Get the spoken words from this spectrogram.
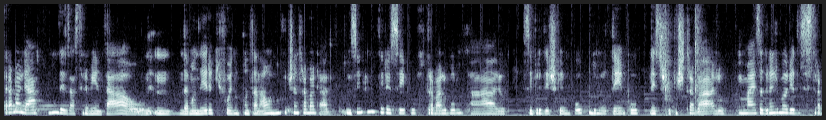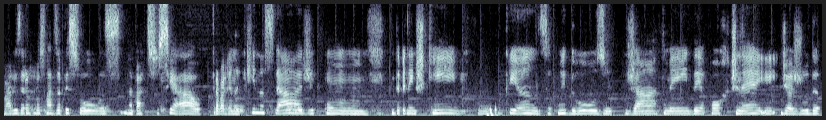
trabalhar com desastre ambiental da maneira que foi no Pantanal, eu nunca tinha trabalhado. Eu sempre me interessei por trabalho voluntário, sempre dediquei um pouco do meu tempo nesse tipo de trabalho, mas a grande maioria desses trabalhos eram relacionados a pessoas, na parte social, trabalhando aqui na cidade com independente químico, com criança, com idoso, já também dei aporte, né, de ajuda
